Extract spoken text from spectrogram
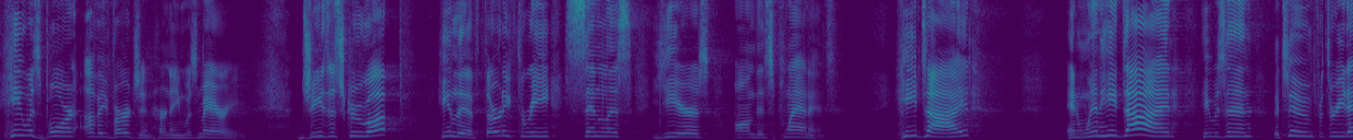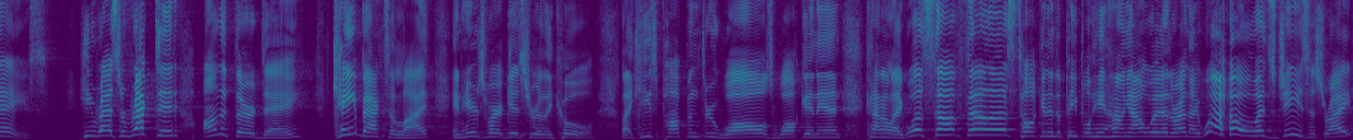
he was born of a virgin. Her name was Mary. Jesus grew up, he lived 33 sinless years on this planet. He died, and when he died, he was in the tomb for three days. He resurrected on the third day came back to life, and here's where it gets really cool. Like he's popping through walls, walking in, kind of like, What's up, fellas? Talking to the people he hung out with, right? Like, Whoa, that's Jesus, right?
